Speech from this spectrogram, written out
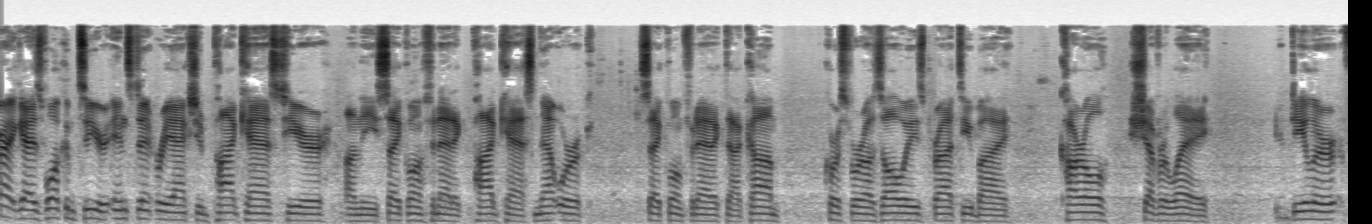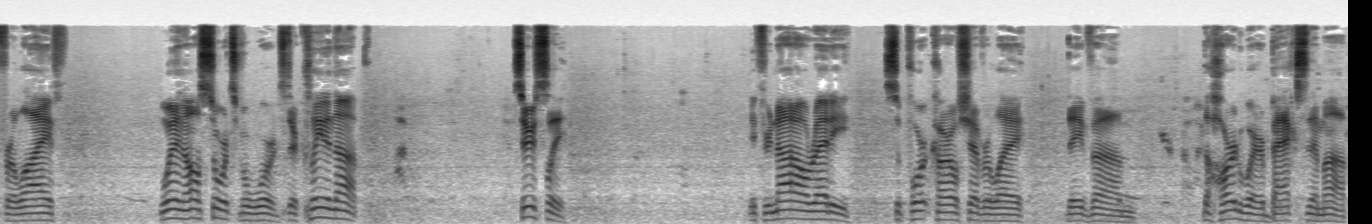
right, guys, welcome to your instant reaction podcast here on the Cyclone Fanatic Podcast Network, cyclonefanatic.com. Of course, we're as always brought to you by Carl Chevrolet, your dealer for life, winning all sorts of awards. They're cleaning up. Seriously, if you're not already, support Carl Chevrolet. They've um, the hardware backs them up.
